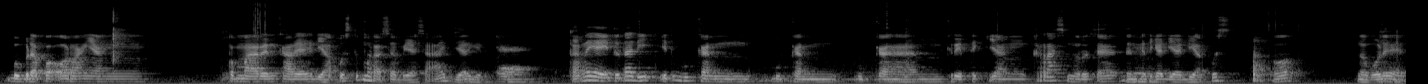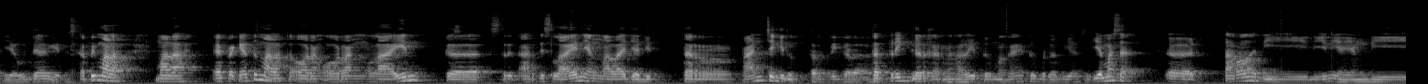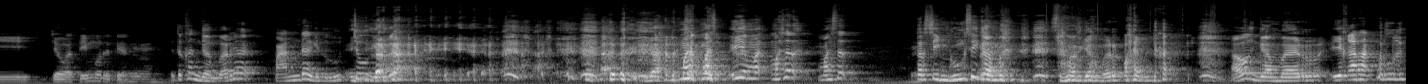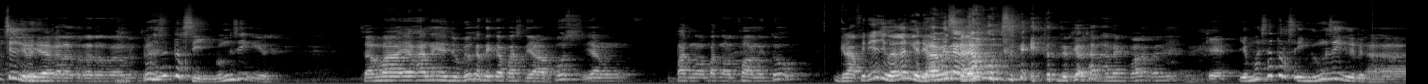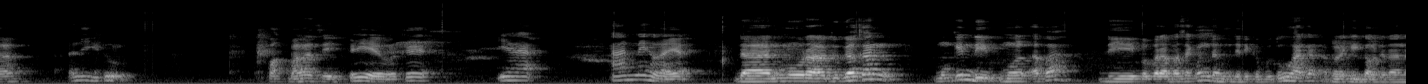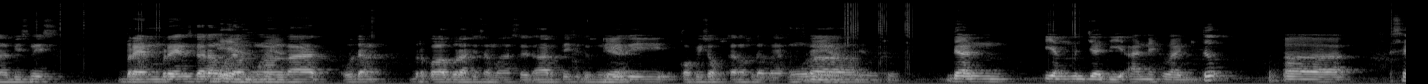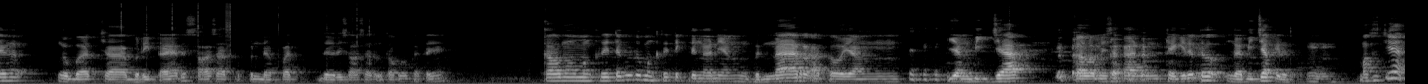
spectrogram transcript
beberapa orang yang kemarin karyanya dihapus tuh merasa biasa aja gitu Oh, karena ya itu tadi itu bukan bukan bukan kritik yang keras menurut saya dan Hmm. ketika dia dihapus oh nggak boleh ya udah gitu. Tapi malah malah efeknya tuh malah ke orang-orang lain ke street artist lain yang malah jadi terpancing gitu. Tertrigger lah. tertrigger karena hal itu makanya itu berlebihan sih. Ya masa eh, taruhlah di di ini ya yang di Jawa Timur itu ya. Hmm. itu kan gambarnya panda gitu lucu gitu kan. Mas, mas iya ma- masa masa tersinggung sih gambar sama gambar panda apa gambar ya karakter lucu gitu Iya, karakter-karakter lucu. masa tersinggung sih gitu. Sama yang anehnya juga ketika pas dihapus yang 404 not found itu grafitinya juga kan gak dihapus Grafiknya kan dihapus. itu juga kan aneh banget anjing. kayak ya masa tersinggung sih gitu Eh, anjing gitu. fuck banget sih iya makanya ya aneh lah ya dan mural juga kan mungkin di mul apa di beberapa segmen udah menjadi kebutuhan kan apalagi Hmm. kalau di ranah bisnis brand-brand sekarang Iya, udah iya. mengangkat udah berkolaborasi sama street artist itu sendiri coffee shop sekarang sudah banyak mural Iya, iya, betul. Dan yang menjadi aneh lagi tuh eh, saya nge- ngebaca beritanya tuh salah satu pendapat dari salah satu toko katanya kalau mau mengkritik itu mengkritik dengan yang benar atau yang yang bijak. Kalau misalkan kayak gitu tuh nggak bijak gitu. Mm, Maksudnya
